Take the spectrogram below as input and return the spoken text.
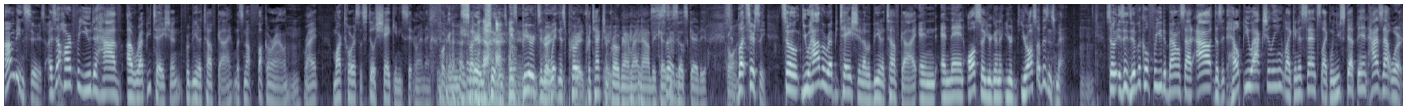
I'm being serious. Is it hard for you to have a reputation for being a tough guy? Let's not fuck around, Mm-hmm. right? Mark Torres is still shaking. He's sitting right next to you. Fucking scared shitless. His beard's in the witness pro- crazy, protection crazy. program right now because he's so scared of you. But seriously, so you have a reputation of being a tough guy, and and then also you're gonna you're you're also a businessman. Mm-hmm. So is it difficult for you to balance that out? Does it help you actually, like in a sense, like when you step in? How does that work?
